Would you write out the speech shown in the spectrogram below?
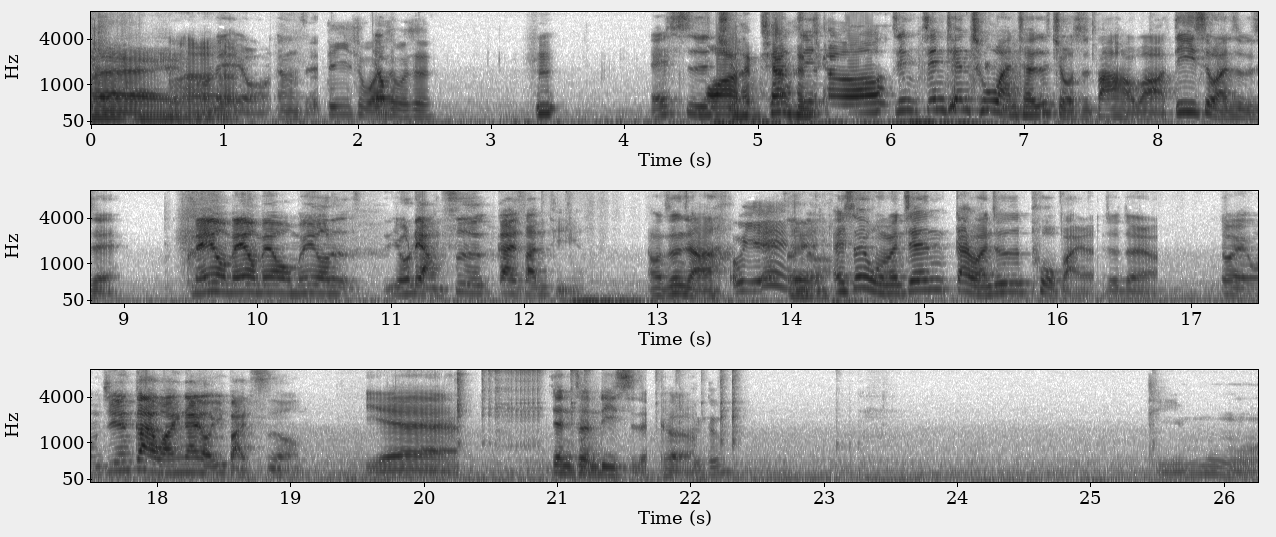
对，好累哦，这样子。第一次玩是不是？哎，四十九，哇，很呛很呛哦。今今天出完才是九十八，好不好？第一次玩是不是？没有没有没有，我们有有两次盖三题。哦，真的假的？哦耶！对，哎，所以我们今天盖完就是破百了，就对了。对，我们今天盖完应该有一百次哦。耶，见证历史的课。题目。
